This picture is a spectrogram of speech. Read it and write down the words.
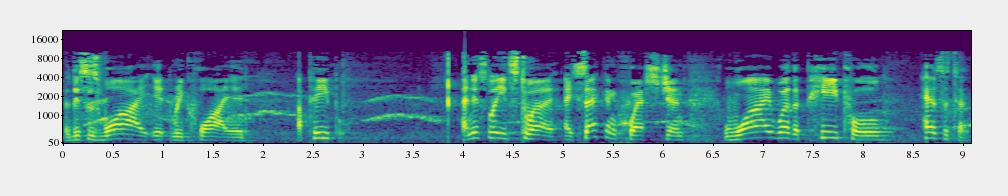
This is why it required a people. And this leads to a, a second question why were the people hesitant?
